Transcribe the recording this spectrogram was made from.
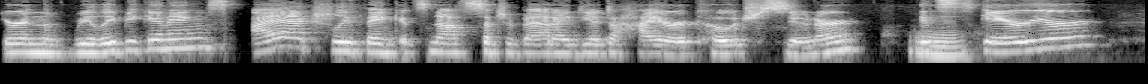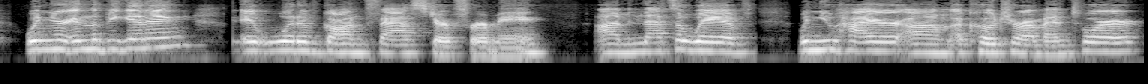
you're in the really beginnings, I actually think it's not such a bad idea to hire a coach sooner. Mm. It's scarier when you're in the beginning. It would have gone faster for me. Um, and that's a way of when you hire um, a coach or a mentor,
